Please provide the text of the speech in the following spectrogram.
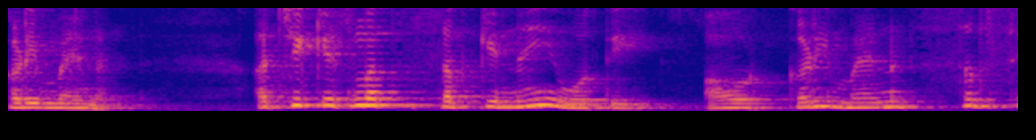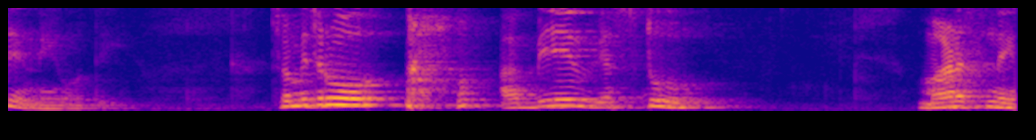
कड़ी मेहनत अच्छी किस्मत सबकी नहीं होती और कड़ी મહેનત સબસે નહીં હોતી જો મિત્રો આ બે વસ્તુ માણસને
